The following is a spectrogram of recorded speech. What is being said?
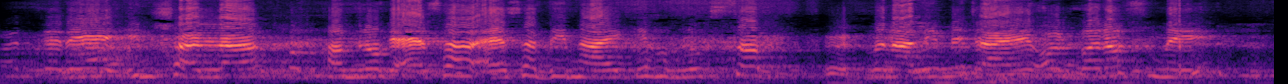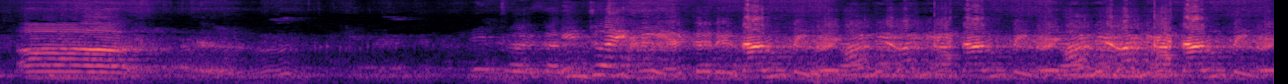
बात करें इंशाल्लाह हम लोग ऐसा ऐसा दिन आए कि हम लोग सब मनाली में जाएँ और बर्फ़ में एंजॉय किए करें दारू पिए। दारू पिए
